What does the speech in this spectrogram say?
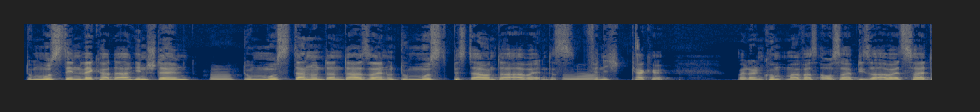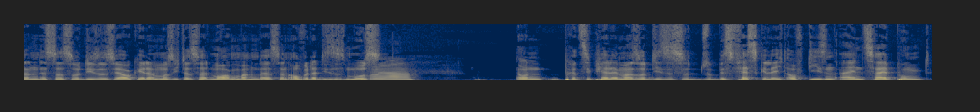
du musst den Wecker da hinstellen, Hm. du musst dann und dann da sein und du musst bis da und da arbeiten. Das Ja. finde ich kacke. Weil dann kommt mal was außerhalb dieser Arbeitszeit, dann ist das so dieses, ja, okay, dann muss ich das halt morgen machen, da ist dann auch wieder dieses Muss. Ja. Und prinzipiell immer so dieses, du bist festgelegt auf diesen einen Zeitpunkt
